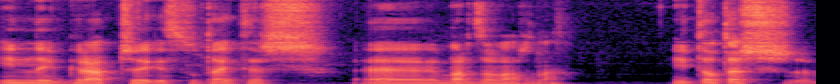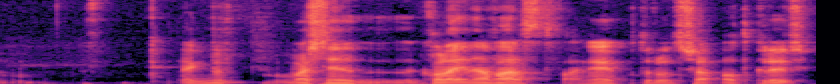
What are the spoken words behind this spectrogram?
innych graczy jest tutaj też e, bardzo ważna. I to też jakby właśnie kolejna warstwa, nie? Którą trzeba odkryć.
